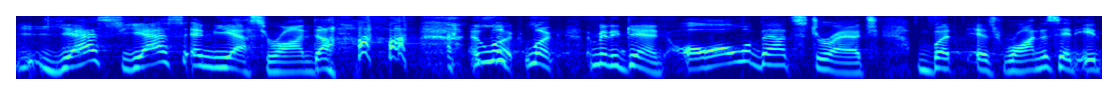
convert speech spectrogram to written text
yes, yes, and yes, Rhonda. and look, look, I mean, again, all of that stretch, but as Rhonda said, it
